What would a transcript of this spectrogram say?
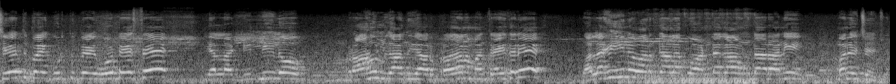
చేతిపై గుర్తుపై ఓటేస్తే ఇలా ఢిల్లీలో రాహుల్ గాంధీ గారు ప్రధానమంత్రి అయితేనే బలహీన వర్గాలకు అండగా ఉంటారని మనవి చేయొచ్చు.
